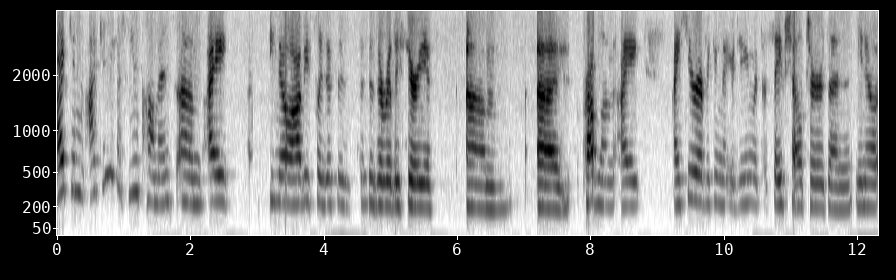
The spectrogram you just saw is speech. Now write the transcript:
I can I can make a few comments. Um, I, you know, obviously this is this is a really serious um, uh, problem. I I hear everything that you're doing with the safe shelters, and you know,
